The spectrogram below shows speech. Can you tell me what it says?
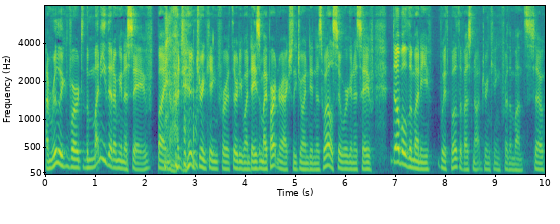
I'm really looking forward to the money that I'm going to save by not drinking for 31 days. And my partner actually joined in as well. So, we're going to save double the money with both of us not drinking for the month. So,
